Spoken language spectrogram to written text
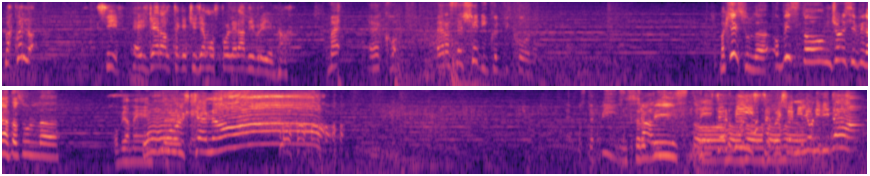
Ma quello... Sì, è il Geralt che ci siamo spoilerati prima. Ma ecco, era Star Shading quel piccone. Ma chi è sul... Ho visto un Johnny si pirata sul... Ovviamente. Hulk, no! Eh, Mr. Beast. Ciao, Visto. Mr. Beast, con i suoi milioni di dollari.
